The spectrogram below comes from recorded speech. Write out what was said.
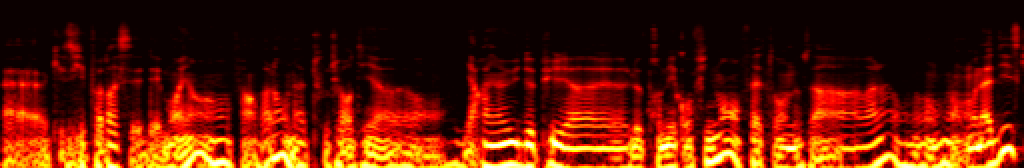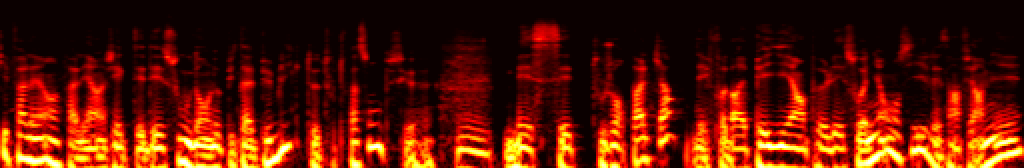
Bah, qu'est-ce qu'il faudrait? C'est des moyens. Hein. Enfin voilà, on a toujours dit, euh, il n'y a rien eu depuis euh, le premier confinement. En fait, on nous a, voilà, on, a dit ce qu'il fallait. Il hein. fallait injecter des sous dans l'hôpital public de toute façon, puisque, mm. mais c'est toujours pas le cas. Il faudrait payer un peu les soignants aussi, les infirmiers.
